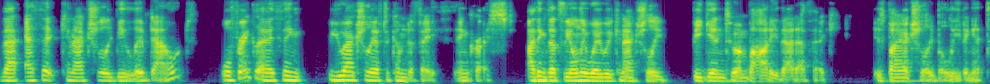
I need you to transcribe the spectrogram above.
that ethic can actually be lived out? Well, frankly, I think you actually have to come to faith in Christ. I think that's the only way we can actually begin to embody that ethic is by actually believing it.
